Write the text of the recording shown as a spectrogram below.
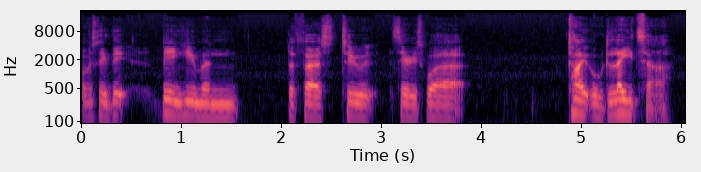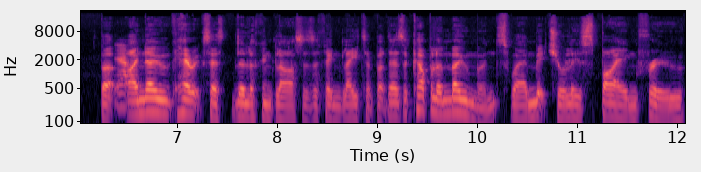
obviously, the being human, the first two series were titled later, but Yeah. I know Herrick says the looking glass is a thing later. But there's a couple of moments where Mitchell is spying through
